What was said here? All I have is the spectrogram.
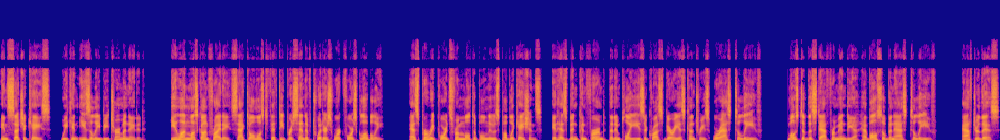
In such a case, we can easily be terminated. Elon Musk on Friday sacked almost 50% of Twitter's workforce globally. As per reports from multiple news publications, it has been confirmed that employees across various countries were asked to leave. Most of the staff from India have also been asked to leave. After this,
